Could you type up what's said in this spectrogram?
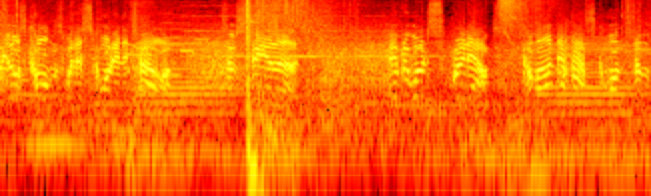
We lost comms with a squad in the tower, so stay alert. Everyone spread out. Commander Hask wants them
